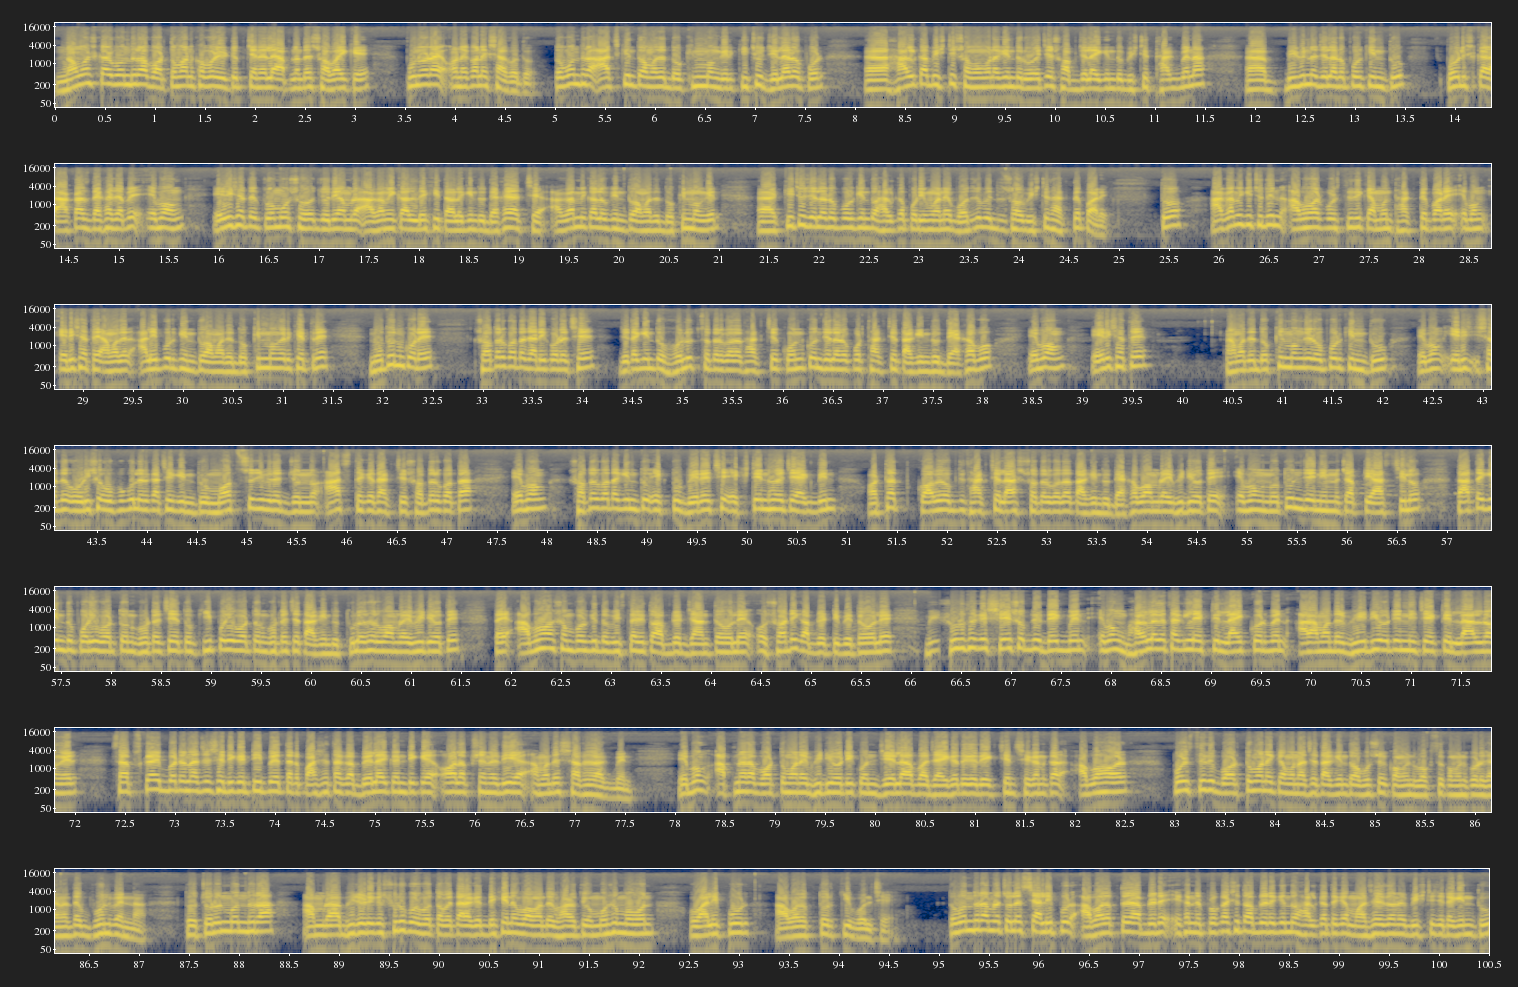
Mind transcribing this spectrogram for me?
নমস্কার বন্ধুরা, বর্তমান খবর ইউটিউব চ্যানেলে আপনাদের সবাইকে পুনরায় অনেক অনেক স্বাগত। তো বন্ধুরা, আজ কিন্তু আমাদের দক্ষিণবঙ্গের কিছু জেলার ওপর হালকা বৃষ্টির সম্ভাবনা কিন্তু রয়েছে, সব জেলায় কিন্তু বৃষ্টি থাকবে না। বিভিন্ন জেলার ওপর কিন্তু পরিষ্কার আকাশ দেখা যাবে এবং এরই সাথে ক্রমশ যদি আমরা আগামীকাল দেখি, তাহলে কিন্তু দেখা যাচ্ছে আগামীকালও কিন্তু আমাদের দক্ষিণবঙ্গের কিছু জেলার ওপর কিন্তু হালকা পরিমাণে বজ্রবিদ্যুৎ সহ বৃষ্টি থাকতে পারে। তো আগামী কিছুদিন আবহাওয়ার পরিস্থিতি কেমন থাকতে পারে এবং এরই সাথে আমাদের আলিপুর কিন্তু আমাদের দক্ষিণবঙ্গের ক্ষেত্রে নতুন করে সতর্কতা জারি করেছে, যেটা কিন্তু হলুদ সতর্কতা থাকছে, কোন কোন জেলার ওপর থাকছে তা কিন্তু দেখাবো এবং এরই সাথে আমাদের দক্ষিণবঙ্গের ওপর কিন্তু এবং এর সাথে ওড়িশা উপকূলের কাছে কিন্তু মৎস্যজীবীদের জন্য আজ থেকে থাকছে সতর্কতা এবং সতর্কতা কিন্তু একটু বেড়েছে এক্সটেন্ড হয়েছে একদিন। অর্থাৎ কবে অবধি থাকছে লাস্ট সতর্কতা তা কিন্তু দেখাবো আমরা এই ভিডিওতে। এবং নতুন যে নিম্নচাপটি আসছিল, তাতে কিন্তু পরিবর্তন ঘটেছে। তো কি পরিবর্তন ঘটেছে তা কিন্তু তুলে ধরবো আমরা এই ভিডিওতে। তাই আবহাওয়া সম্পর্কিত বিস্তারিত আপডেট জানতে হলে ও সঠিক আপডেটটি পেতে হলে শুরু থেকে শেষ অবধি দেখবেন এবং ভালো লেগে থাকলে একটি লাইক করবেন। আর আমাদের ভিডিওটির নিচে একটি লাল রঙের সাবস্ক্রাইব বাটন আছে, সেটিকে টিপে তার পাশে থাকা বেল আইকনটিকে অল অপশনে দিয়ে আমাদের সাথে রাখবেন এবং আপনারা বর্তমানে ভিডিওটি কোন জেলা বা জায়গা থেকে দেখছেন, সেখানকার আবহাওয়ার পরিস্থিতি বর্তমানে কেমন আছে তা কিন্তু অবশ্যই কমেন্ট বক্সে কমেন্ট করে জানাতে ভুলবেন না। তো চলুন বন্ধুরা, আমরা ভিডিওটিকে শুরু করব, তবে তার আগে দেখে নেব আমাদের ভারতীয় মৌসুম ভবন ও আলিপুর আবহাওয়া দপ্তর কী বলছে। তো বন্ধুরা, আমরা চলে এসেছি আলিপুর আবহাওয়া দপ্তরের আপডেটে এখানে প্রকাশিত আপডেটে কিন্তু হালকা থেকে মাঝারি ধরনের বৃষ্টি, যেটা কিন্তু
